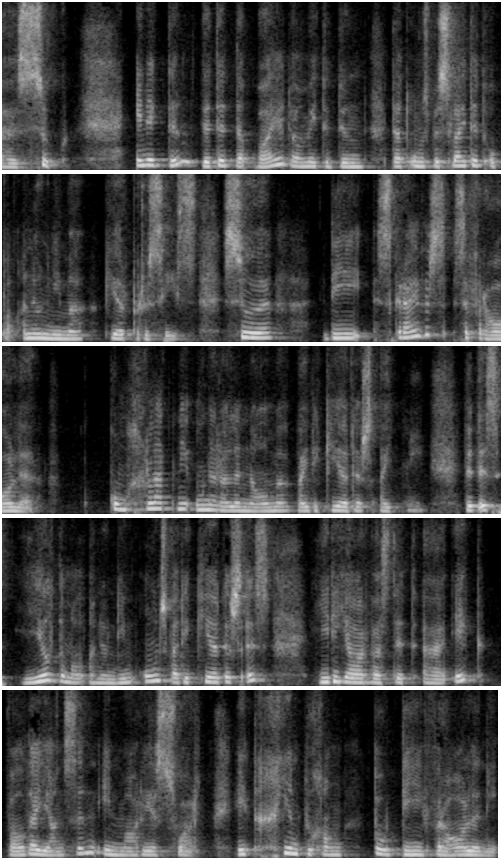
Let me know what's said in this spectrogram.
uh soek. En ek dink dit het baie daarmee te doen dat ons besluit het op 'n anonieme keurproses. So die skrywers se verhale kom glad nie onder hulle name by die keerders uit nie. Dit is heeltemal anoniem. Ons wat die keerders is, hierdie jaar was dit uh ek Walda Jansen en Marius Swart het geen toegang tot die verhale nie.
